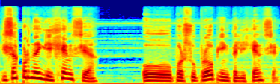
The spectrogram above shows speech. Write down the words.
Quizás por negligencia o por su propia inteligencia.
